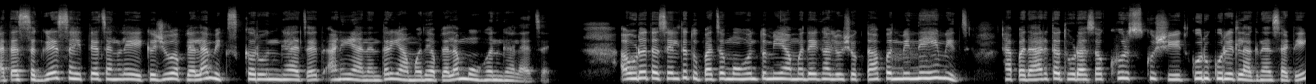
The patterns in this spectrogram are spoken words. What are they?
आता सगळे साहित्य चांगले एकजीव आपल्याला मिक्स करून घ्यायचे आहेत आणि यानंतर यामध्ये आपल्याला मोहन घालायचं आहे आवडत असेल तर तुपाचं मोहन तुम्ही यामध्ये घालू शकता पण मी नेहमीच हा पदार्थ थोडासा खुसखुशीत कुरकुरीत लागण्यासाठी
